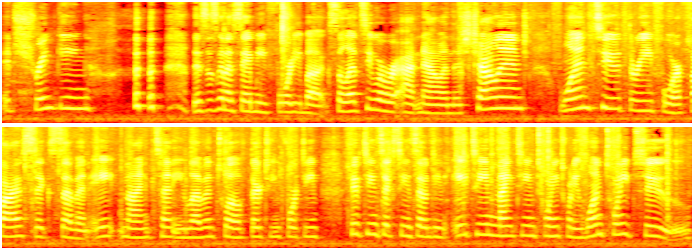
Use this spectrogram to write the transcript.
It's shrinking. this is going to save me 40 bucks. So let's see where we're at now in this challenge. 1, 2, 3, 4, 5, 6, 7, 8, 9, 10, 11, 12, 13, 14, 15, 16, 17, 18, 19, 20, 21, 22.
